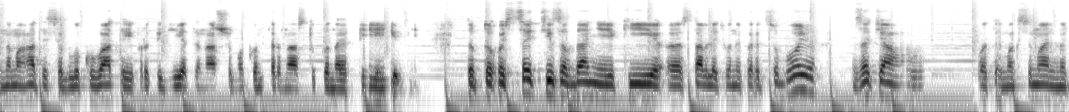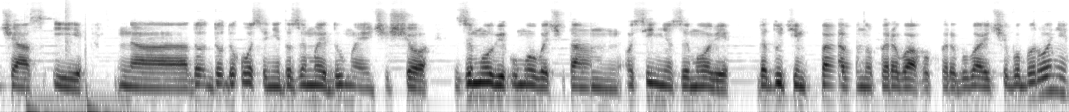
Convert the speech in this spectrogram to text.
намагатися блокувати і протидіяти нашому контрнаступу на півдні. Тобто, ось це ті завдання, які е, ставлять вони перед собою, затягувати максимально час і е, до, до, до осені, до зими, думаючи, що зимові умови чи там осінньо-зимові дадуть їм певну перевагу, перебуваючи в обороні,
